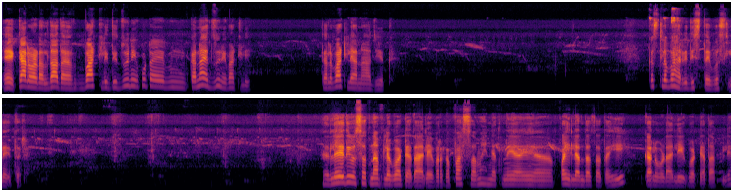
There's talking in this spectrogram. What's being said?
ए कालवाडाला दादा बाटली ती जुनी कुठं आहे? का नाही जुनी बाटली? त्याला बाटली आणा आज एक. कसलं भारी दिसतंय बसलंय तर. लय दिवसात ना आपल्या गोट्यात आले बरं का. पाच सहा महिन्यात पहिल्यांदाच आता ही. कालवड आली गोट्यात आपल्या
